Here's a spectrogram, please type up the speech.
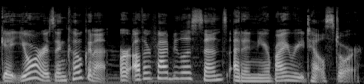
Get yours in coconut or other fabulous scents at a nearby retail store.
